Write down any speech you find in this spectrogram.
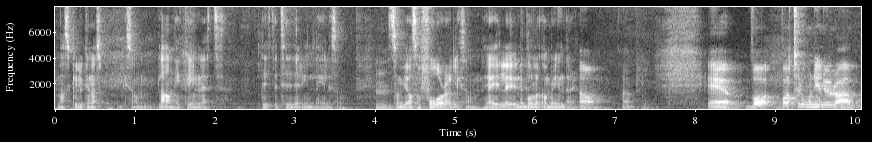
man skulle kunna liksom, ibland hitta in ett lite tidigare inlägg eller så. Mm. Som jag som forward liksom. Jag gillar ju när bollen kommer in där. Ja, ja. Eh, vad, vad tror ni nu då?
